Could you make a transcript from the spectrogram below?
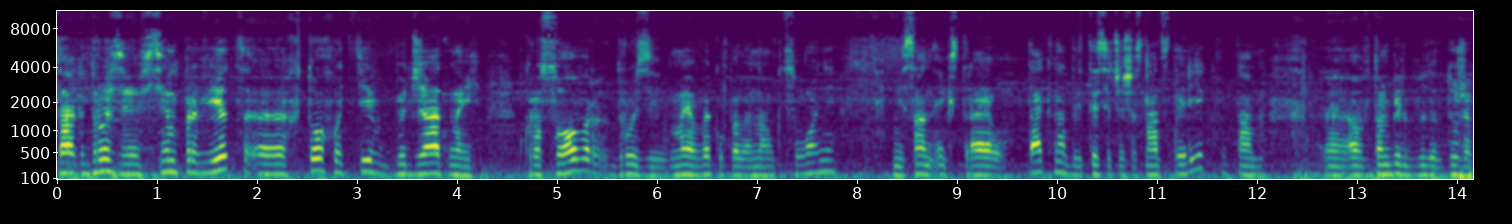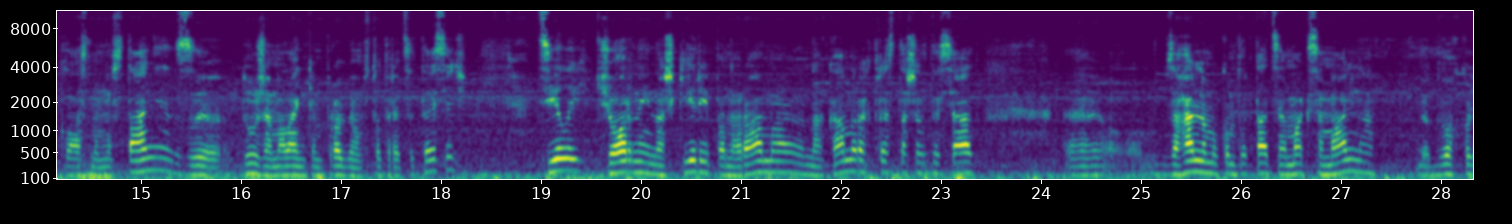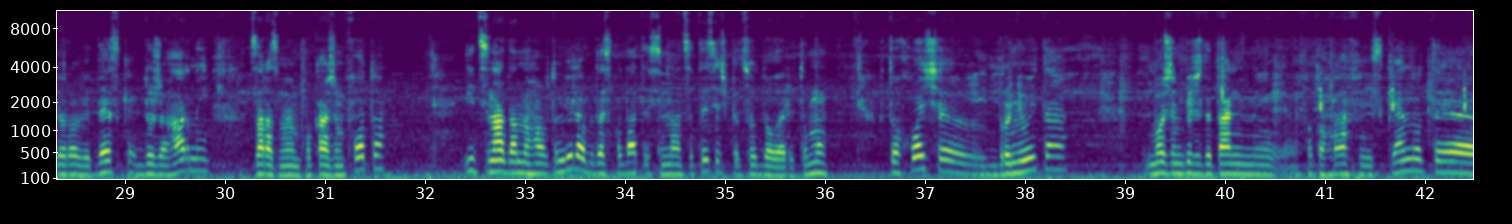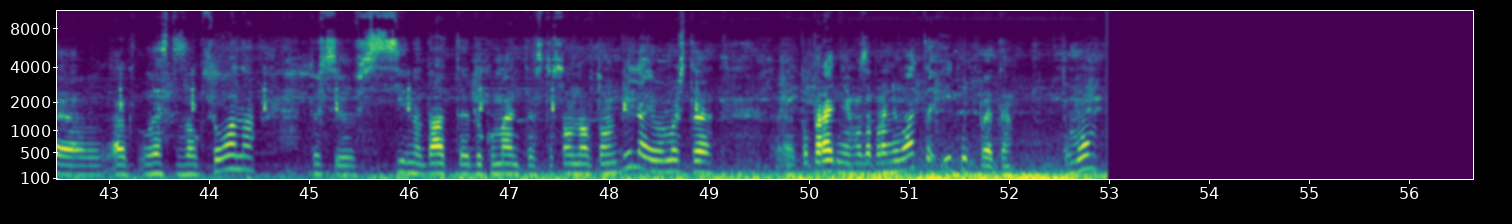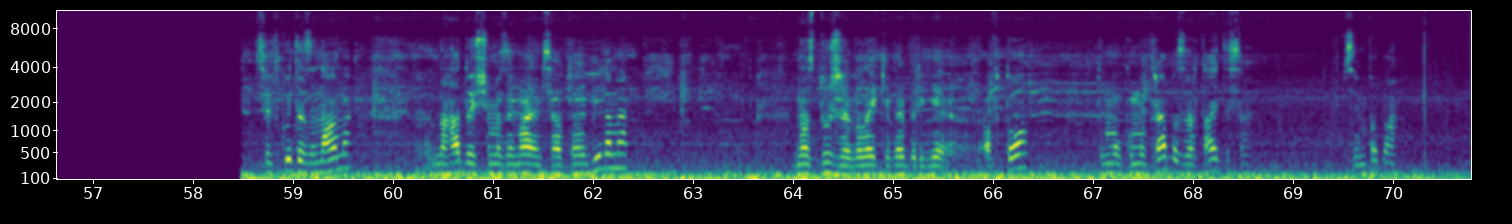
Так, друзі, всім привіт. Е, Хто хотів бюджетний кросовер, друзі, ми викупили на аукціоні Nissan X-Trail Tecna 2016 рік. Там е, автомобіль буде в дуже класному стані з дуже маленьким пробігом 130 тисяч. Цілий, чорний, на шкірі, панорама, на камерах 360. Е, В загальному комплектація максимальна. Двохкольорові диски, дуже гарний. Зараз ми вам покажемо фото. І ціна даного автомобіля буде складати 17 тисяч 500 доларів. Тому хто хоче, бронюйте. Можемо більш детальні фотографії скинути, е, лист з аукціону. Тобто всі надати документи стосовно автомобіля, і ви можете е, попередньо його забронювати і купити. Тому слідкуйте за нами. Нагадую, що ми займаємося автомобілями. У нас дуже великий вибір є авто, тому кому треба, звертайтеся. Всім па-па.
